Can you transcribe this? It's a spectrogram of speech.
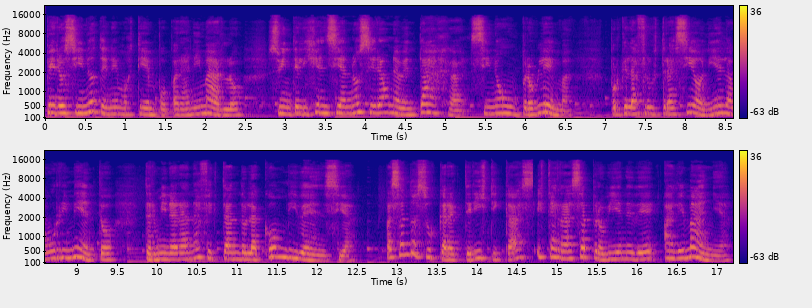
pero si no tenemos tiempo para animarlo, su inteligencia no será una ventaja, sino un problema, porque la frustración y el aburrimiento terminarán afectando la convivencia. Pasando a sus características, esta raza proviene de Alemania.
